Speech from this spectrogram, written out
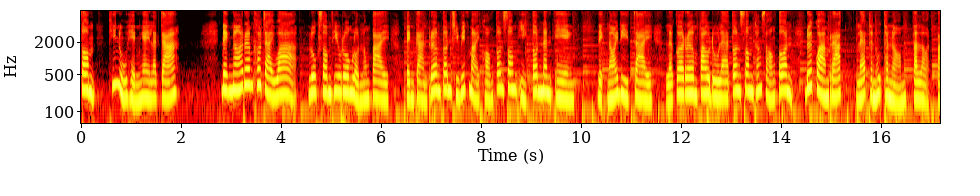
ส้มที่หนูเห็นไงละจ๊ะ เด็กน้อยเริ่มเข้าใจว่า ลูกส้มที่ร่วงหล่นลงไป เป็นการเริ่มต้นชีวิตใหม่ของต้นส้มอีกต้นนั่นเอง เด็กน้อยดีใจ แล้วก็เริ่มเฝ้าดูแลต้นส้มทั้งสองต้น ด้วยความรักและทนุถนอมตลอดไป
